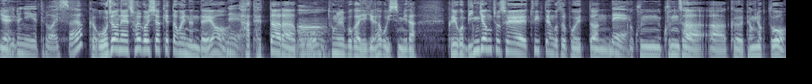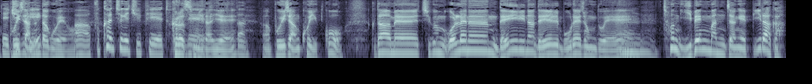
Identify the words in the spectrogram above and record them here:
예. 이런 얘기가 들어와 있어요. 그 오전에 철거를 시작했다고 했는데요. 네. 다 됐다라고 어. 통일부가 얘기를 하고 있습니다. 그리고 민경초소에 투입된 것을 보였던 네. 그 군, 군사 아, 그 병력도 네, 보이지 GP. 않는다고 해요. 아, 북한 측의 GP에 그렇습니다. 예. 어, 보이지 않고 있고 그다음에 지금 원래는 내일이나 내일 모레 정도에 음. 1200만 장의 삐라가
